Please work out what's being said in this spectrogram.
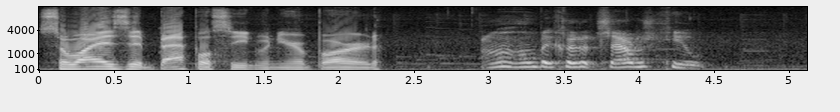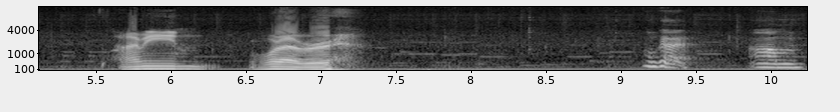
So why is it Bappleseed when you're a bard? I don't know because it sounds cute. I mean, whatever. Okay. Um.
